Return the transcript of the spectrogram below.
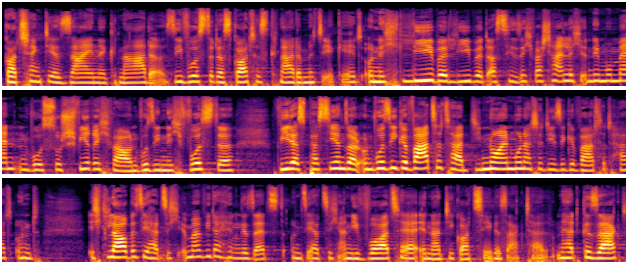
Gott schenkt dir seine Gnade. Sie wusste, dass Gottes Gnade mit ihr geht. Und ich liebe, liebe, dass sie sich wahrscheinlich in den Momenten, wo es so schwierig war und wo sie nicht wusste, wie das passieren soll und wo sie gewartet hat, die neun Monate, die sie gewartet hat und ich glaube, sie hat sich immer wieder hingesetzt und sie hat sich an die Worte erinnert, die Gott sie gesagt hat. Und er hat gesagt,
